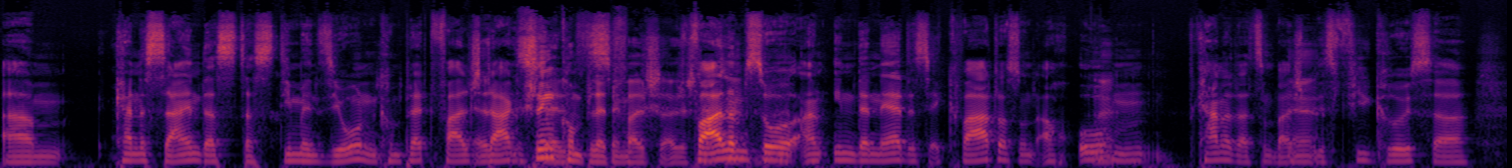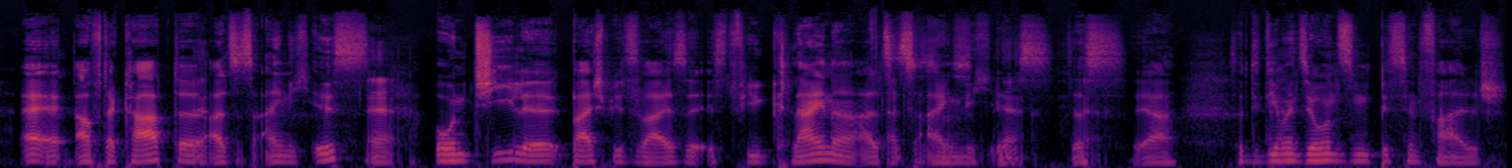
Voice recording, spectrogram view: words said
ähm, kann es sein, dass, dass Dimensionen komplett falsch ja, dargestellt sind komplett sind. falsch dargestellt. Vor allem so an, in der Nähe des Äquators und auch oben, Kanada zum Beispiel, ist viel größer äh, auf der Karte, als es eigentlich ist. Und Chile beispielsweise ist viel kleiner, als, Als es es eigentlich ist. Das, ja. So die Dimensionen sind ein bisschen falsch.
